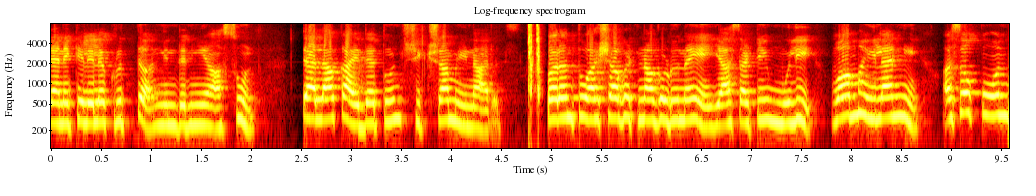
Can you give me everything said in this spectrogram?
त्याने केलेलं कृत्य निंदनीय असून त्याला कायद्यातून शिक्षा मिळणारच. परंतु अशा घटना घडू नये यासाठी मुली व महिलांनी असं कोण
